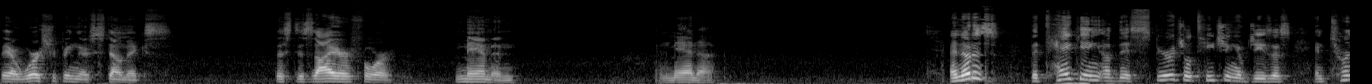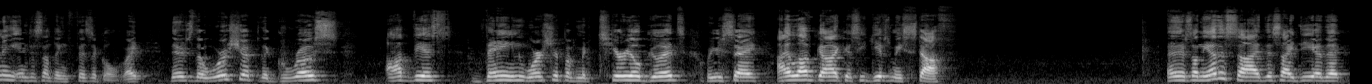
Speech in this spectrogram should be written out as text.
They are worshiping their stomachs, this desire for mammon and manna. And notice the taking of this spiritual teaching of Jesus and turning it into something physical, right? There's the worship, the gross, obvious vain worship of material goods where you say, I love God because he gives me stuff. And there's on the other side this idea that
